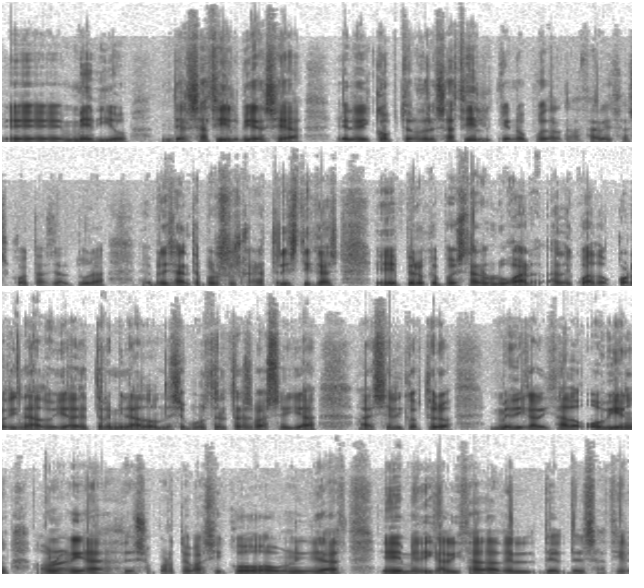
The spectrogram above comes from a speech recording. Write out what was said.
eh, medio del SACIL, bien sea el helicóptero del SACIL, que no puede alcanzar esas cotas de altura eh, precisamente por sus características, pero que puede estar en un lugar adecuado, coordinado y determinado donde se produce el trasvase ya a ese helicóptero medicalizado, o bien a una unidad de soporte básico o a una unidad medicalizada del, del, del SACIL.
